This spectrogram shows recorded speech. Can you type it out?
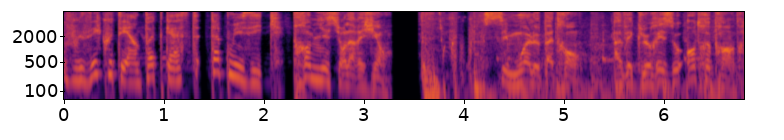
Vous écoutez un podcast Top Music. Premier sur la région. C'est moi le patron, avec le réseau Entreprendre.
